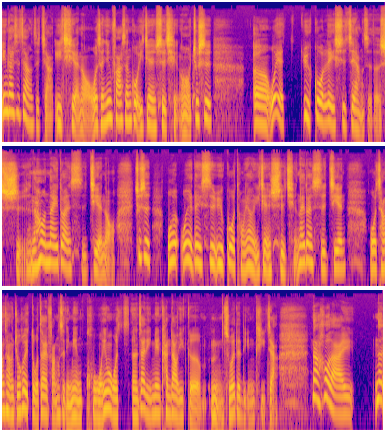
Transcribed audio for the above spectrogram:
应该是这样子讲。以前哦，我曾经发生过一件事情哦，就是，呃，我也。遇过类似这样子的事，然后那一段时间哦，就是我我也类似遇过同样一件事情。那段时间，我常常就会躲在房子里面哭，因为我嗯、呃、在里面看到一个嗯所谓的灵体这样。那后来，那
